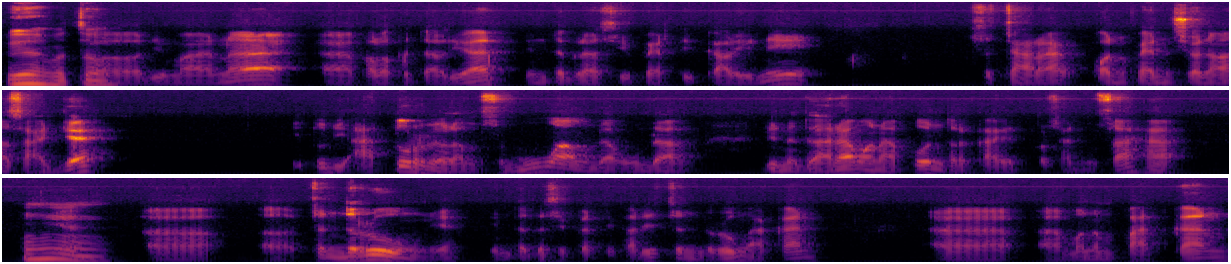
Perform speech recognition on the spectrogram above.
Iya betul. Eh, di mana eh, kalau kita lihat integrasi vertikal ini secara konvensional saja itu diatur dalam semua undang-undang di negara mana pun terkait perusahaan usaha Hmm. eh, eh, cenderung ya integrasi vertikal ini cenderung akan eh, eh, menempatkan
